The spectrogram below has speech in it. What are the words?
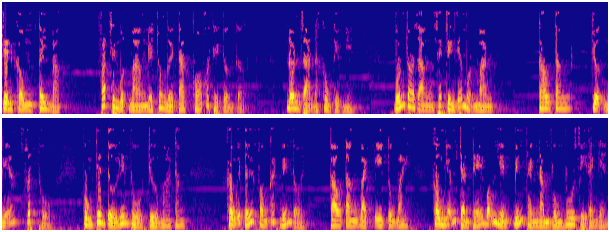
Trên không Tây Mạc, Phát sinh một màn để cho người ta khó có thể tưởng tượng. Đơn giản là không kịp nhìn. Vốn cho rằng sẽ trình diễn một màn Cao tăng, trượng nghĩa, xuất thủ, Cùng tiên tử liên thủ trừ ma tăng. Không nghĩ tới phong cách biến đổi, Cao tăng bạch y tung bay. Không nhiễm trần thế bỗng nhiên biến thành nằm vùng vô sỉ đánh đến,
